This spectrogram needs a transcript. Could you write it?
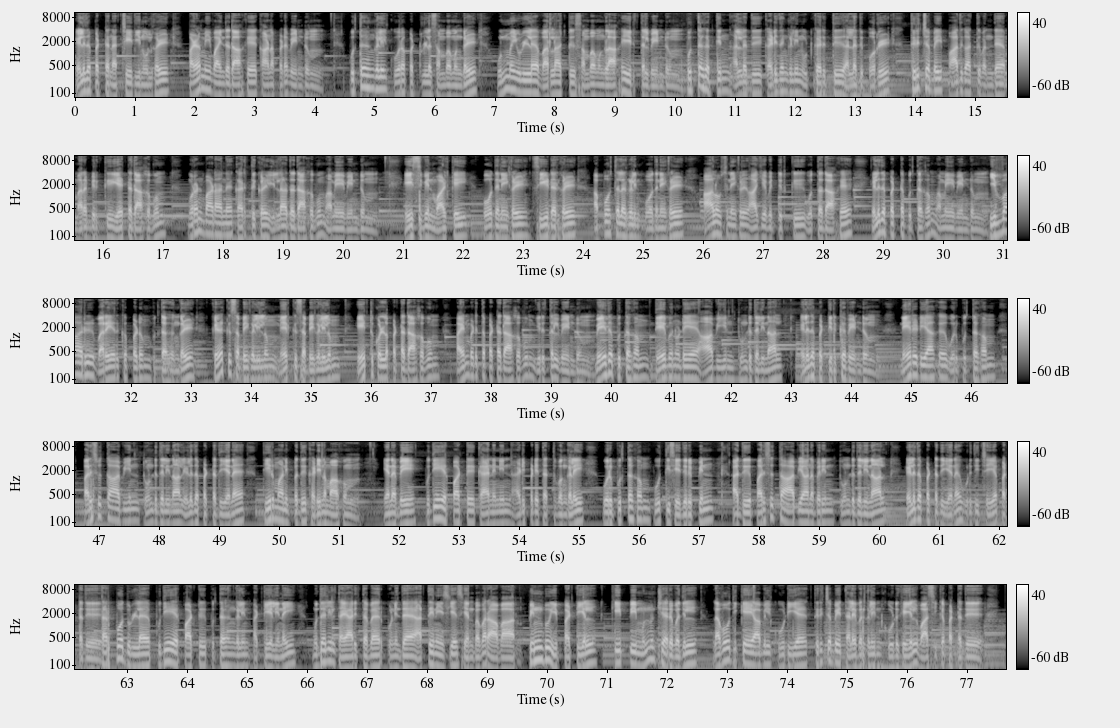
எழுதப்பட்ட நற்செய்தி நூல்கள் பழமை வாய்ந்ததாக காணப்பட வேண்டும். புத்தகங்களில் கூறப்பட்டுள்ள சம்பவங்கள் உண்மையுள்ள வரலாற்று சம்பவங்களாக இருத்தல் வேண்டும். புத்தகத்தின் அல்லது கடிதங்களின் உட்கருத்து அல்லது பொருள் திருச்சபை பாதுகாத்து வந்த மரபிற்கு ஏற்றதாகவும் முரண்பாடான கருத்துக்கள் இல்லாததாகவும் அமைய வேண்டும். இயேசுவின் வாழ்க்கை போதனைகள் சீடர்கள் அப்போஸ்தலர்களின் போதனைகள் ஆலோசனைகள் ஆகியவற்றிற்கு ஒத்ததாக எழுதப்பட்ட புத்தகம் அமைய வேண்டும். இவ்வாறு வரையறுக்கப்படும் புத்தகங்கள் கிழக்கு சபைகளிலும் மேற்கு சபைகளிலும் ஏற்றுக்கொள்ளப்பட்டதாகவும் பயன்படுத்தப்பட்டதாகவும் இருத்தல் வேண்டும். வேத புத்தகம் தேவனுடைய ஆவியின் தூண்டுதலினால் எழுதப்பட்டிருக்க வேண்டும். நேரடியாக ஒரு புத்தகம் பரிசுத்த ஆவியின் தூண்டுதலினால் எழுதப்பட்டது என தீர்மானிப்பது கடினமாகும் எனவே புதிய ஏற்பாட்டு கேனனின் அடிப்படை தத்துவங்களை ஒரு புத்தகம் பூர்த்தி செய்திருப்பின் அது பரிசுத்த ஆவியானவரின் தூண்டுதலினால் எழுதப்பட்டது என உறுதி செய்யப்பட்டது. தற்போதுள்ள புதிய ஏற்பாட்டு புத்தகங்களின் பட்டியலினை முதலில் தயாரித்தவர் புனித அத்தனேசியஸ் என்பவர் ஆவார். பின்பு இப்பட்டியல் கிபி முன்னூற்றி அறுபதில் லவோதிகேயாவில் கூடிய திருச்சபை தலைவர்களின் கூடுகையில் வாசிக்கப்பட்டது.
